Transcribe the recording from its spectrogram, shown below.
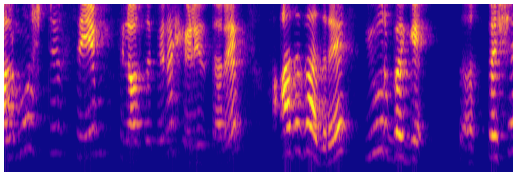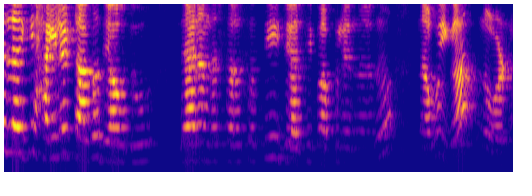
ಆಲ್ಮೋಸ್ಟ್ ಸೇಮ್ ಫಿಲಾಸಫಿನ ಹೇಳಿರ್ತಾರೆ. ಹಾಗಾದ್ರೆ ಇವ್ರ ಬಗ್ಗೆ ಸ್ಪೆಷಲ್ ಆಗಿ ಹೈಲೈಟ್ ಆಗೋದು ಯಾವುದು? ದಯಾನಂದ ಸರಸ್ವತಿ ಜಾತಿ ಬಾಪುಲೆ ಅನ್ನೋದು ನಾವು ಈಗ ನೋಡೋಣ.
